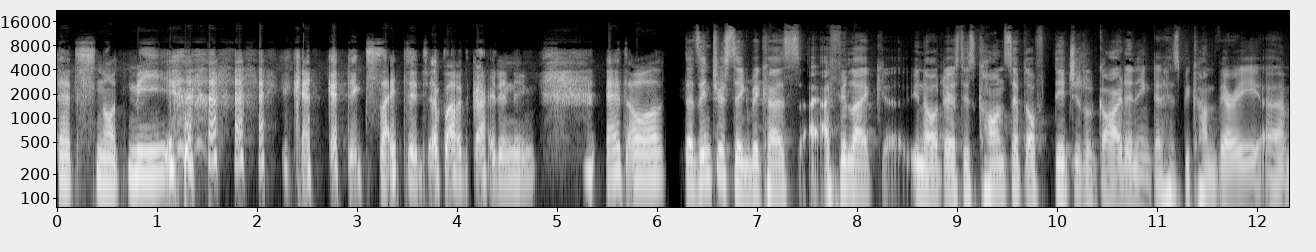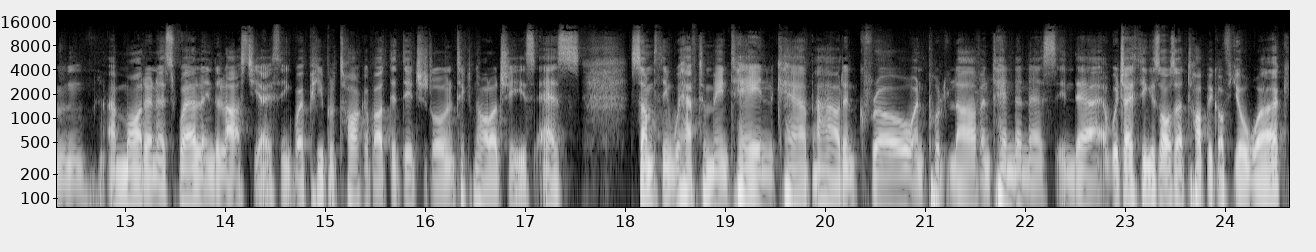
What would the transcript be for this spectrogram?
that's not me. I can't get excited about gardening at all. That's interesting because I feel like, you know, there's this concept of digital gardening that has become very um, uh, modern as well in the last year, I think, where people talk about the digital and technologies as something we have to maintain, care about, and grow, and put love and tenderness in there, which I think is also a topic of your work.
